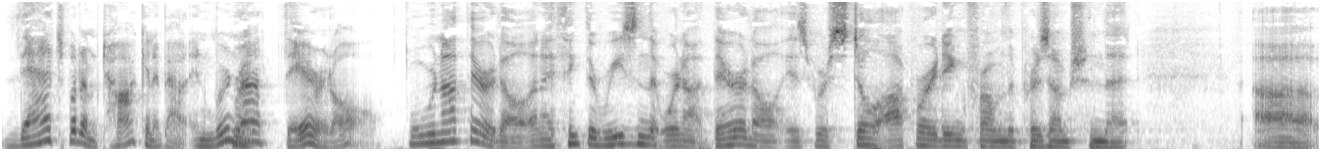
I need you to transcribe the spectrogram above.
That's what I'm talking about, and we're not there at all. Well, we're not there at all, and I think the reason that we're not there at all is we're still operating from the presumption that uh,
